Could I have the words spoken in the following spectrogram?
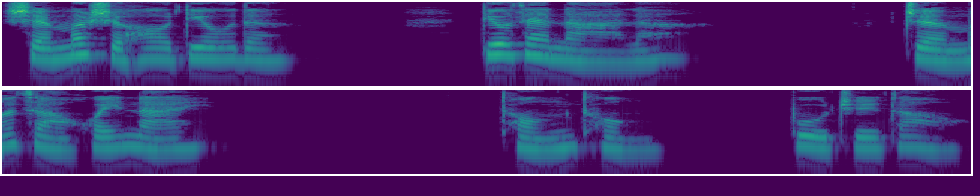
什么时候丢的？丢在哪了？怎么找回来？彤彤不知道。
